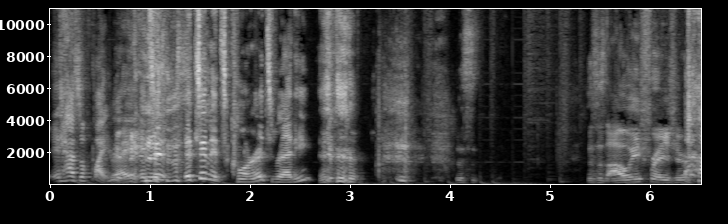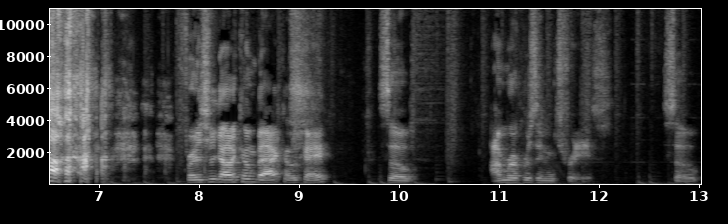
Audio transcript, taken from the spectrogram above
It has a fight, right? It's in, it's in its corner. It's ready. this is this is Ali Frazier. Frazier got to come back. Okay, so I'm representing trees. So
